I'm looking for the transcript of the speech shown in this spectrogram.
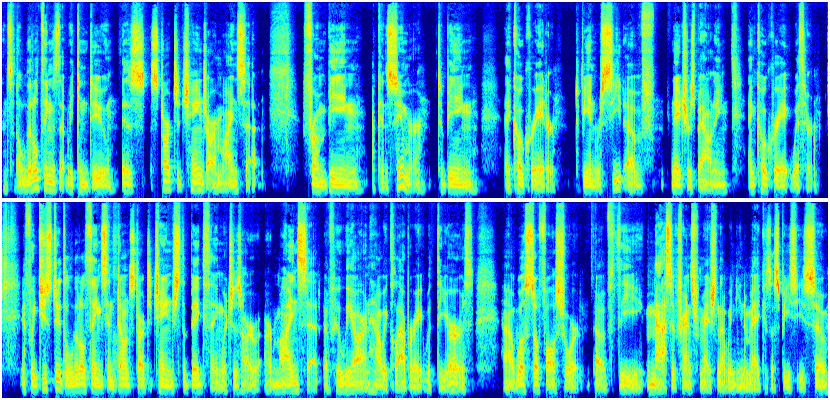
And so the little things that we can do is start to change our mindset from being a consumer to being a co creator, to be in receipt of nature's bounty and co create with her. If we just do the little things and don't start to change the big thing, which is our, our mindset of who we are and how we collaborate with the earth, uh, we'll still fall short of the massive transformation that we need to make as a species. So,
